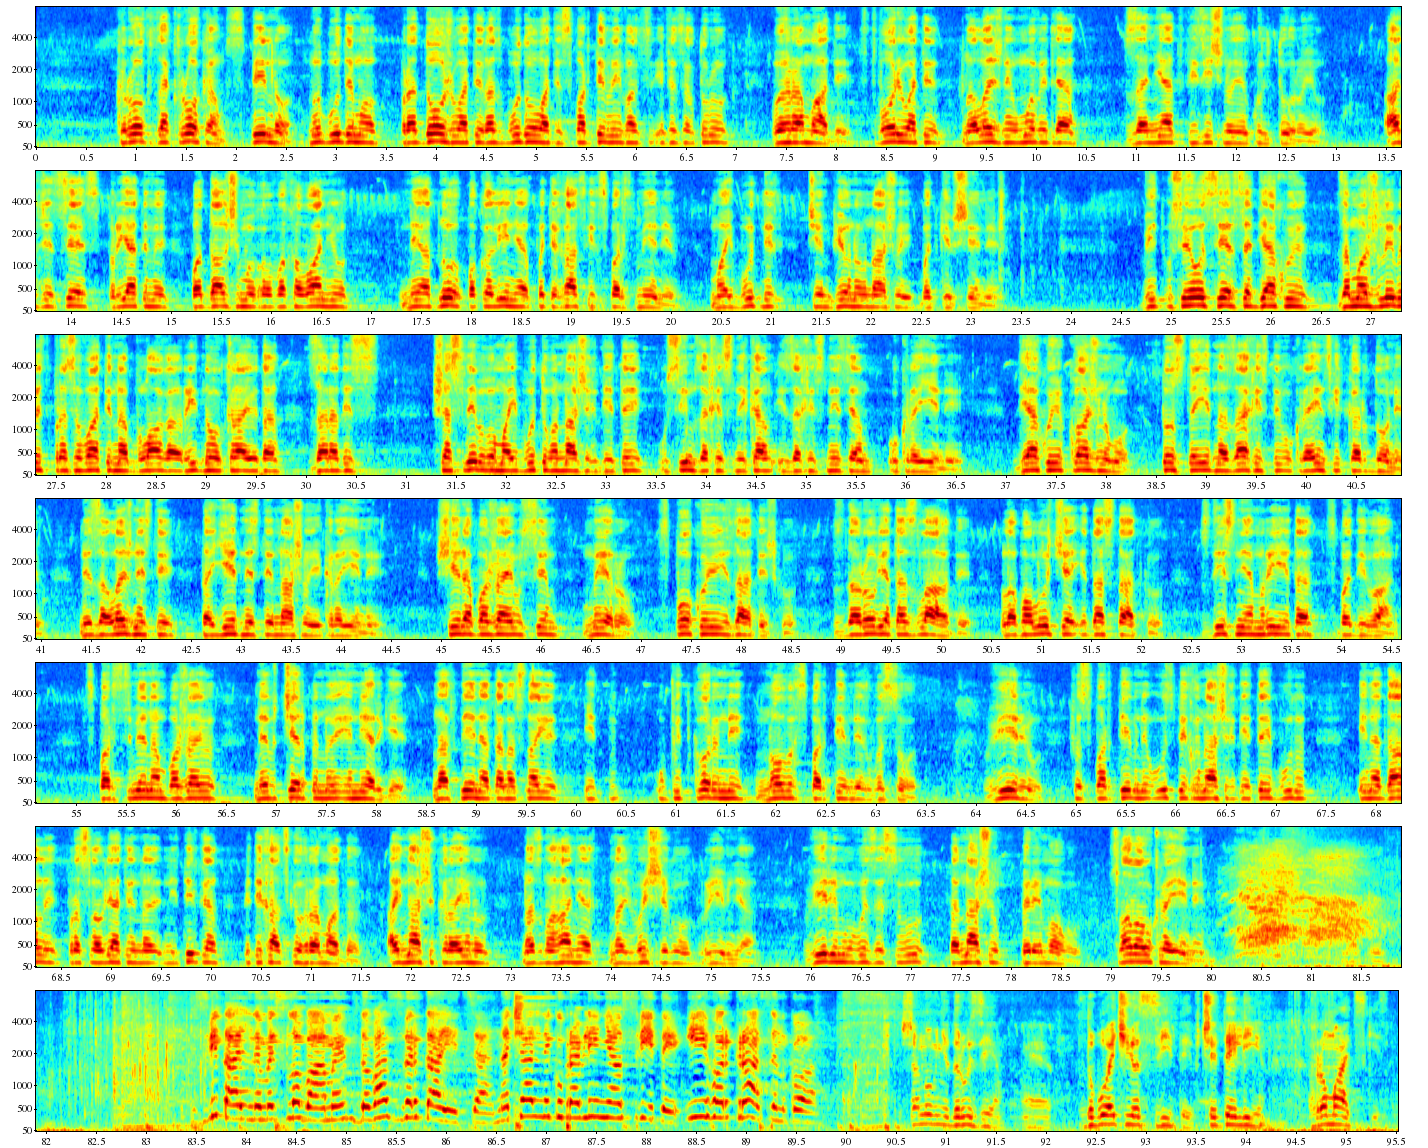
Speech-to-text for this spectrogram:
Крок за кроком спільно ми будемо продовжувати розбудовувати спортивну інфраструктуру в громаді, створювати належні умови для занять фізичною культурою. Адже це сприятиме подальшому вихованню не одного покоління п'ятихатських спортсменів, майбутніх чемпіонів нашої батьківщини. Від усього серця дякую за можливість працювати на благо рідного краю та заради щасливого майбутнього наших дітей, усім захисникам і захисницям України. Дякую кожному, хто стоїть на захисті українських кордонів, незалежності та єдності нашої країни. Щиро бажаю всім миру, спокою і затишку, здоров'я та злагоди, благополуччя і достатку, здійснення мрії та сподівань. Спортсменам бажаю невчерпної енергії, натхнення та наснаги і у підкоренні нових спортивних висот. Вірю, що спортивні успіхи наших дітей будуть і надалі прославляти не тільки П'ятихатську громаду, а й нашу країну на змаганнях найвищого рівня. Віримо в ЗСУ та нашу перемогу. Слава Україні! З вітальними словами до вас звертається начальник управління освіти Ігор Красенко. Шановні друзі, е, здобувачі освіти, вчителі, громадськість.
